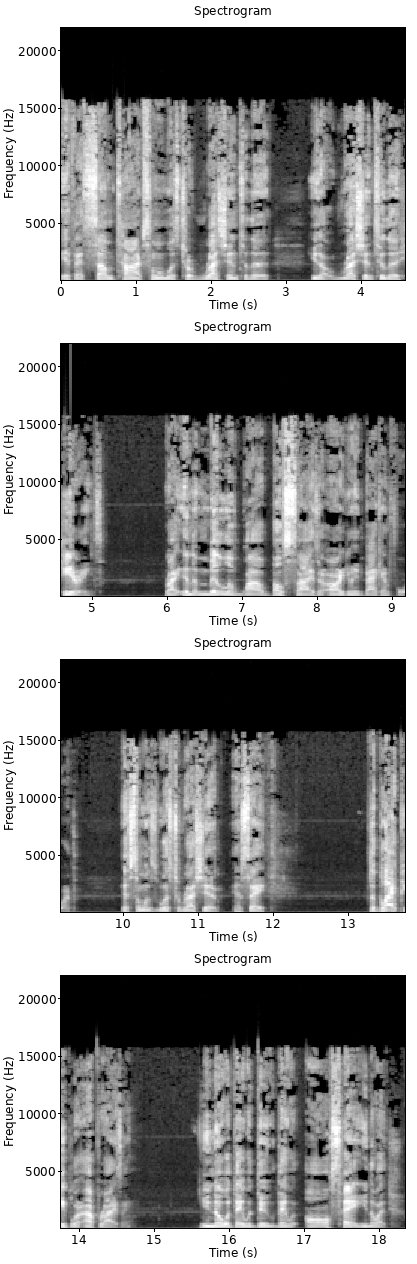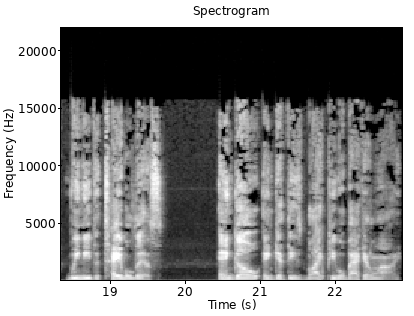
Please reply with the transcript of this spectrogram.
if at some time someone was to rush into the, you know, rush into the hearings, right, in the middle of while both sides are arguing back and forth, if someone was to rush in and say, the black people are uprising, you know what they would do? They would all say, you know what? We need to table this and go and get these black people back in line.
